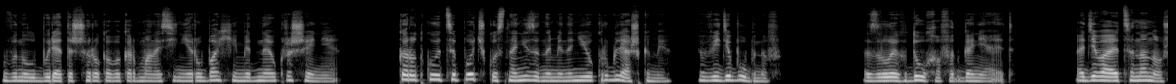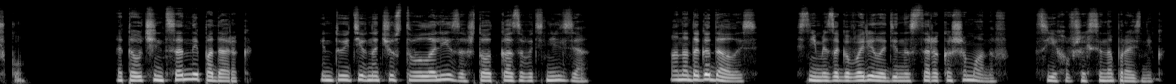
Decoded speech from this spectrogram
Вынул бурят из широкого кармана синей рубахи медное украшение. Короткую цепочку с нанизанными на нее кругляшками в виде бубнов. Злых духов отгоняет. Одевается на ножку. Это очень ценный подарок. Интуитивно чувствовала Лиза, что отказывать нельзя. Она догадалась. С ними заговорил один из сорока шаманов, съехавшихся на праздник.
